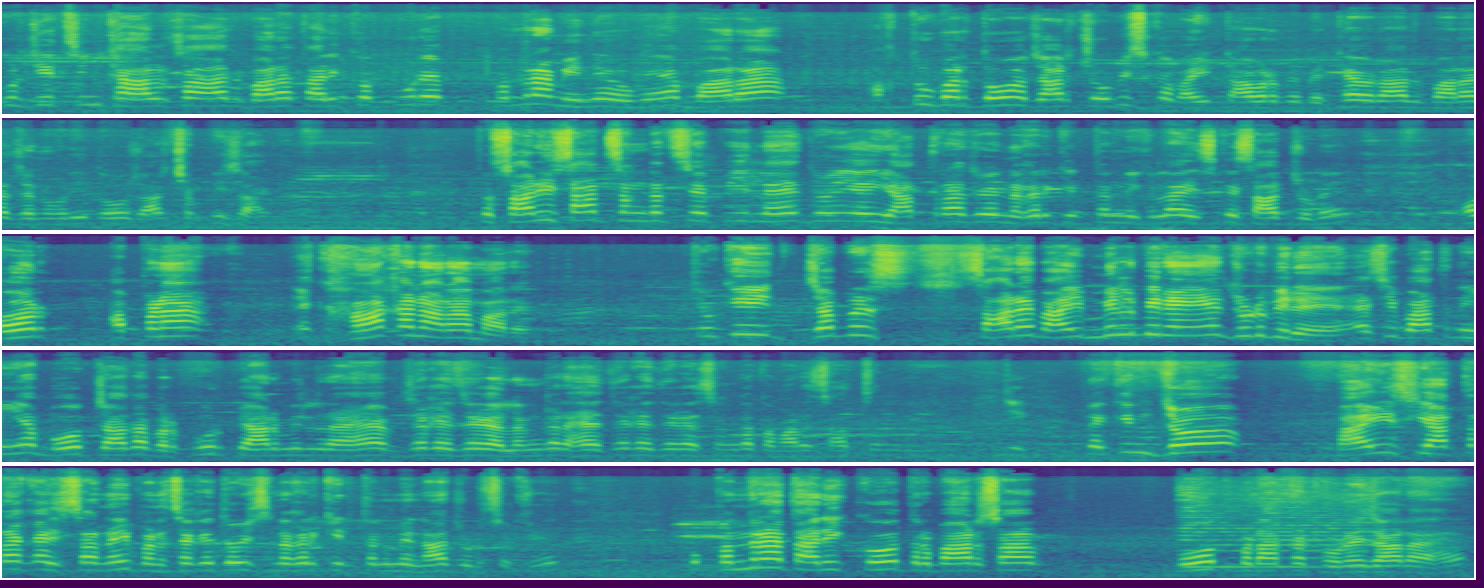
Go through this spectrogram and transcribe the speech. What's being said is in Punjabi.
गुरजीत सिंह खालसा आज 12 तारीख को पूरे 15 महीने हो गए हैं। 12 अक्टूबर 2024 का भाई टावर पे बैठे हैं और आज 12 जनवरी 2026 आ गए तो सारी सात संगत से अपील है जो ये यात्रा जो है नगर कीर्तन निकला इसके साथ जुड़े और अपना एक हाँ का नारा मारे। क्योंकि जब सारे भाई मिल भी रहे हैं जुड़ भी रहे हैं ऐसी बात नहीं है। बहुत ज़्यादा भरपूर प्यार मिल रहा है। जगह जगह लंगर है जगह जगह संगत हमारे साथ चल रही है। लेकिन जो भाई इस यात्रा का हिस्सा नहीं बन सके, जो इस नगर कीर्तन में ना जुड़ सके। वो पंद्रह तारीख को दरबार साहब बहुत बड़ा कट होने जा रहा है।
